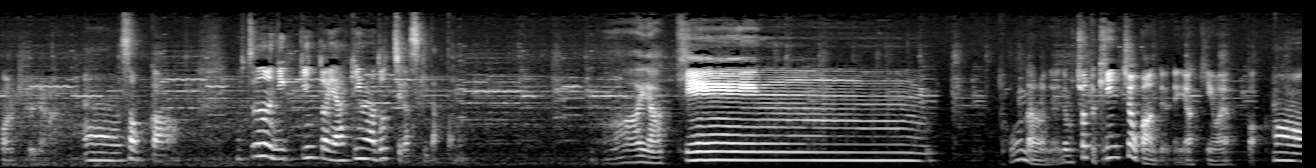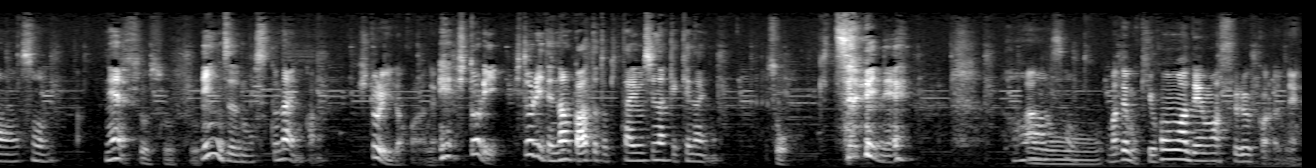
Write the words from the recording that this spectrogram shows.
かの人じゃない？うんそっか。普通の日勤と夜勤はどっちが好きだったの？ああ夜勤どうだろうね。でもちょっと緊張感あんだよね夜勤はやっぱ。まあそうだ。ね。そうそうそう。人数も少ないのかな？一人だからね。え一人？一人で何かあった時対応しなきゃいけないの？そう。きついね。あのあーそう。ーまあでも基本は電話するからね。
